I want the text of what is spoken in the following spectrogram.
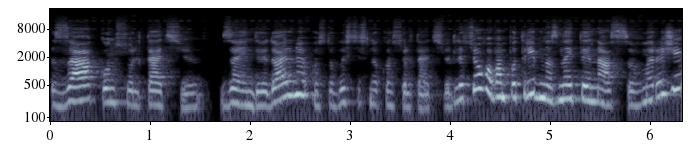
за консультацію, за індивідуальною особистісною консультацією. Для цього вам потрібно знайти нас в мережі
